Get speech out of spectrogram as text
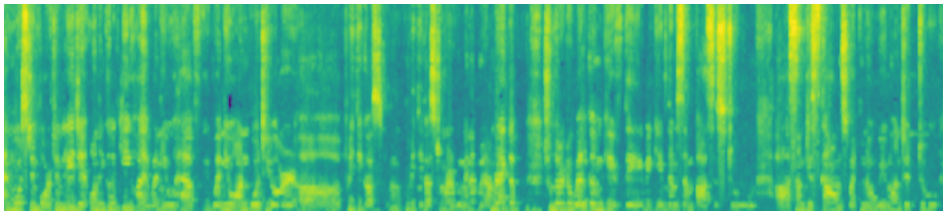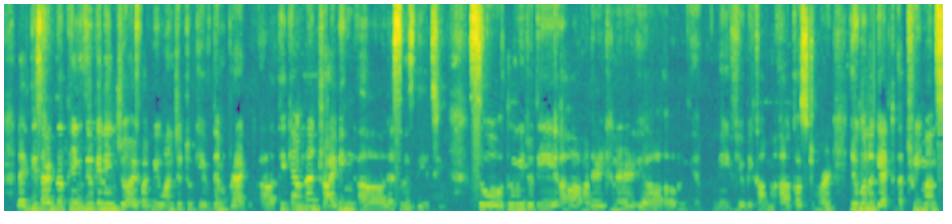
And most importantly je onek ki hoy when you have when you onboard your uh, Priti customer Priti customer women i'm like a sundar to welcome give they we give them some passes to uh, some discounts but no we wanted to like these are the things you can enjoy enjoy but we wanted to give them brag থেকে আমরা driving lessons দিয়েছি সো তুমি যদি আমাদের এখানে if you become a customer you're going to get a three months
